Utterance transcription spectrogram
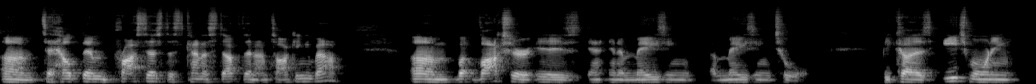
um, to help them process this kind of stuff that I'm talking about. Um, but Voxer is an, an amazing, amazing tool because each morning,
